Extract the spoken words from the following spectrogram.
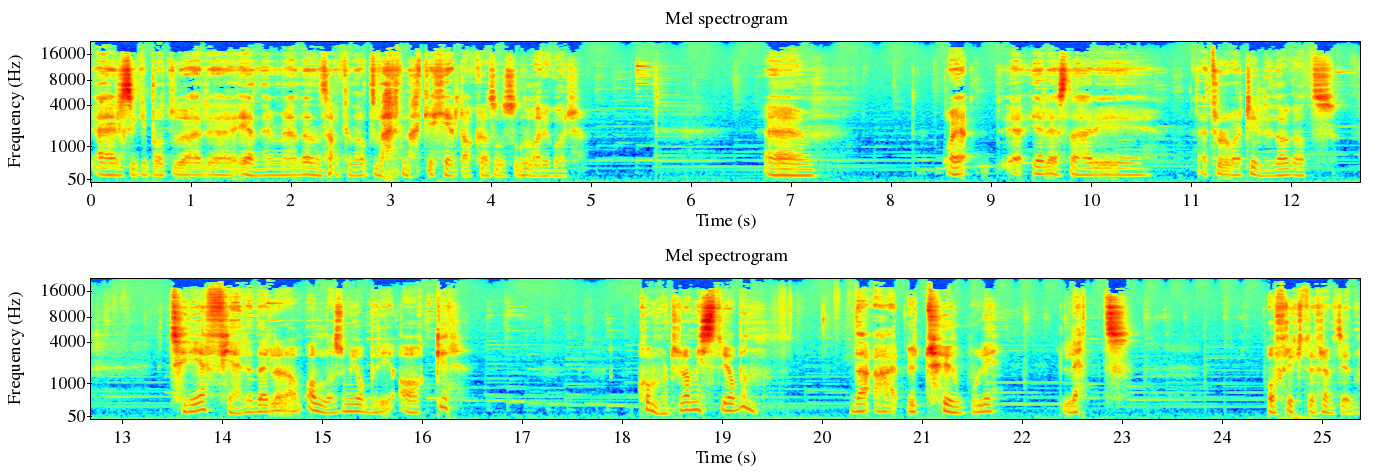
Jeg er helt sikker på at du er eh, enig med denne tanken at verden er ikke helt akkurat sånn som det var i går. Eh, og jeg, jeg, jeg, leste her i Jeg tror det var tidligere i dag at tre fjerdedeler av alle som jobber i Aker, kommer til å miste jobben. Det er utrolig lett å frykte fremtiden.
